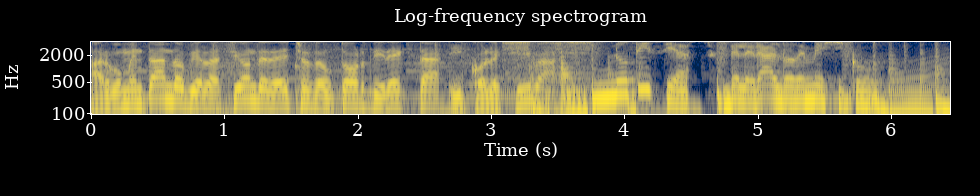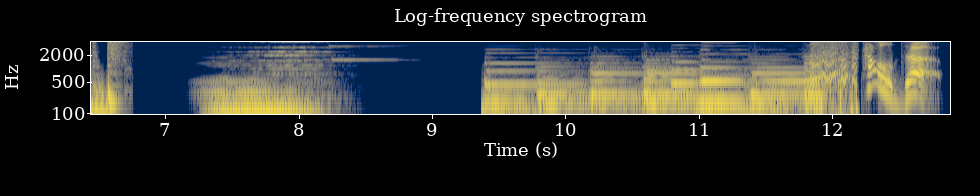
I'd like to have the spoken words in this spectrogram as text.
argumentando violación de derechos de autor directa y colectiva. Noticias del Heraldo de México. Hold up.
